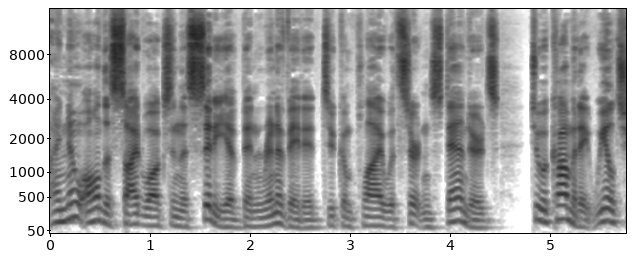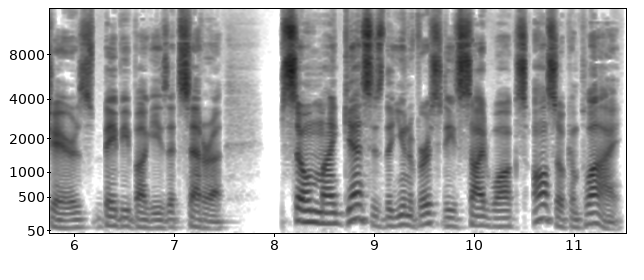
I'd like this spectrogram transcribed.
I know all the sidewalks in the city have been renovated to comply with certain standards to accommodate wheelchairs, baby buggies, etc. So my guess is the university's sidewalks also comply.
